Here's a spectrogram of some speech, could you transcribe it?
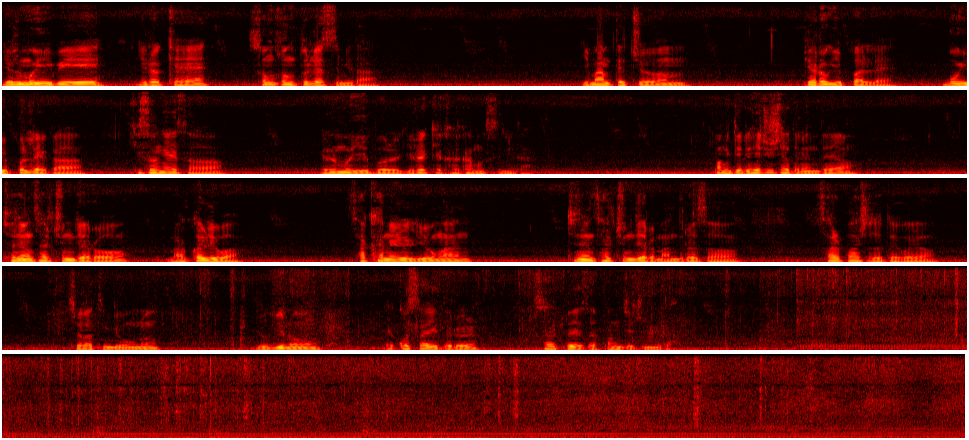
열무잎이 이렇게 송송 뚫렸습니다. 이맘때쯤 벼룩잎벌레, 무잎벌레가 기승해서 열무잎을 이렇게 갉아먹습니다. 방제를 해주셔야 되는데요. 천연살충제로 막걸리와 사카린을 이용한 천연살충제를 만들어서 살포하셔도 되고요. 저 같은 경우는 유기농 에코사이드를 살포해서 방지해 줍니다.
